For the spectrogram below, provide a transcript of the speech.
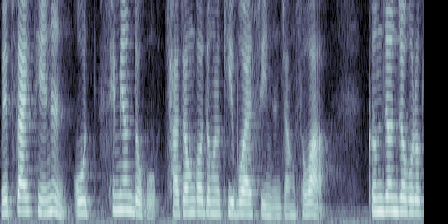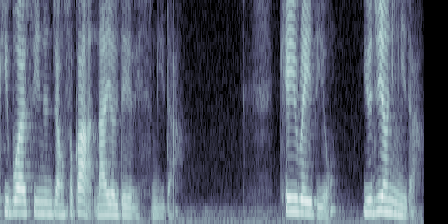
웹사이트에는 옷, 세면도구, 자전거 등을 기부할 수 있는 장소와 금전적으로 기부할 수 있는 장소가 나열되어 있습니다. K-Radio 유지연입니다.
